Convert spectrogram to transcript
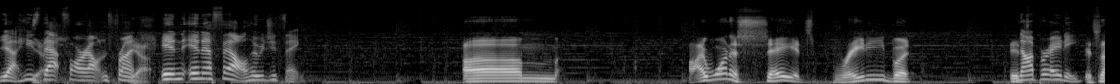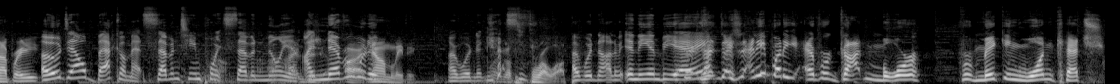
Yeah, he's Yes. that far out in front. Yeah. In NFL, who would you think? Um, I want to say it's Brady, but it's Not Brady. It's not Brady. Odell Beckham at 17.7 million. I'm I never right, would Now have. I'm leaving. I wouldn't have guessed. throw up. I would not have. In the NBA? Has anybody ever gotten more for making one catch?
